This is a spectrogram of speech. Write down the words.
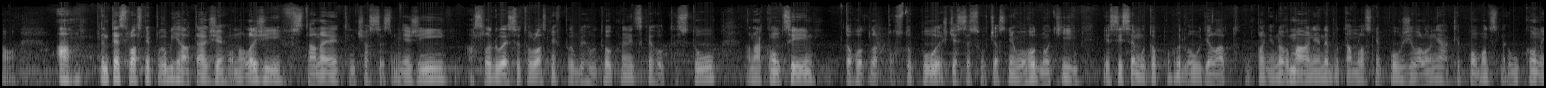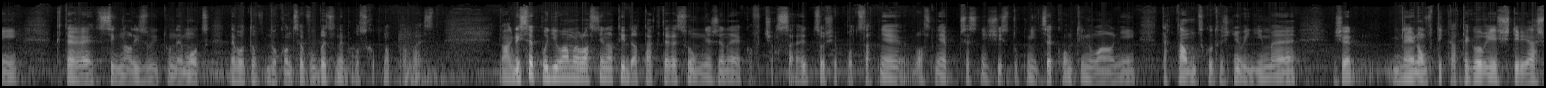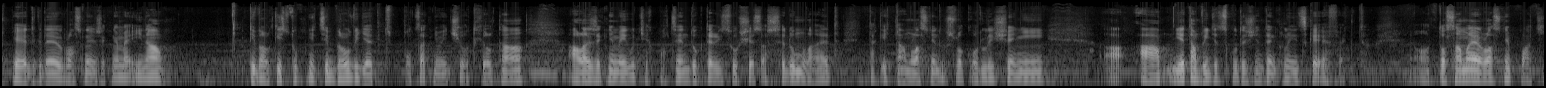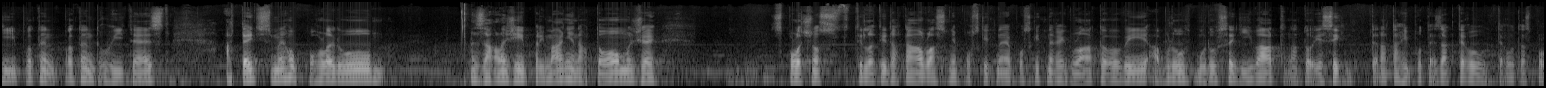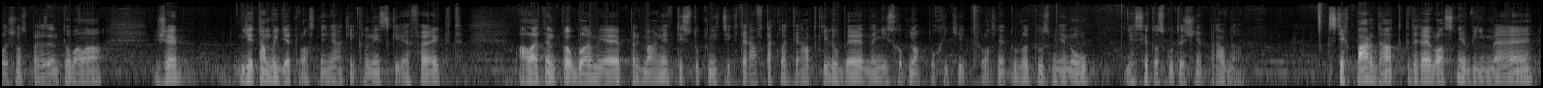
No. A ten test vlastně probíhá tak, že ono leží, vstane, ten čas se změří a sleduje se to vlastně v průběhu toho klinického testu a na konci tohoto postupu ještě se současně ohodnotí, jestli se mu to povedlo udělat úplně normálně, nebo tam vlastně používalo nějaké pomocné úkony, které signalizují tu nemoc, nebo to dokonce vůbec nebylo schopno provést. No a když se podíváme vlastně na ty data, které jsou měřené jako v čase, což je podstatně vlastně přesnější stupnice kontinuální, tak tam skutečně vidíme, že nejenom v té kategorii 4 až 5, kde vlastně řekněme i na ty velké stupnici byl vidět podstatně větší odchylka, ale řekněme i u těch pacientů, kteří jsou 6 až 7 let, tak i tam vlastně došlo k odlišení a, a je tam vidět skutečně ten klinický efekt. Jo, to samé vlastně platí i pro ten, pro ten druhý test. A teď z mého pohledu záleží primárně na tom, že společnost tyhle ty data vlastně poskytne, poskytne regulátorovi a budou, budou se dívat na to, jestli teda ta hypotéza, kterou, kterou ta společnost prezentovala, že je tam vidět vlastně nějaký klinický efekt, ale ten problém je primárně v té stupnici, která v takhle krátké době není schopna pochytit vlastně tuhle tu změnu, jestli je to skutečně pravda. Z těch pár dat, které vlastně víme,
